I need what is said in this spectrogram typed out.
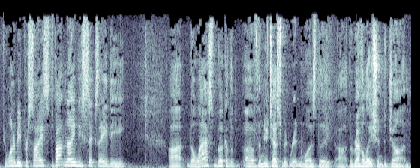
If you want to be precise, it's about 96 AD. Uh, the last book of the, of the New Testament written was the, uh, the Revelation to John.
